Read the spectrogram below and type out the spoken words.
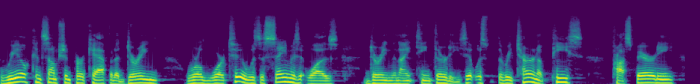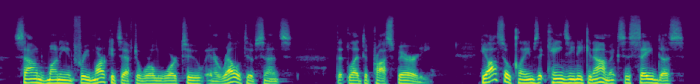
real consumption per capita during World War II was the same as it was during the 1930s. It was the return of peace, prosperity, sound money, and free markets after World War II in a relative sense that led to prosperity. He also claims that Keynesian economics has saved us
